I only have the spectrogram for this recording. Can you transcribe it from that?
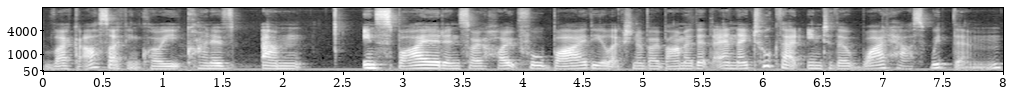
like us, I think, Chloe, kind of um, inspired and so hopeful by the election of Obama that and they took that into the White House with them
